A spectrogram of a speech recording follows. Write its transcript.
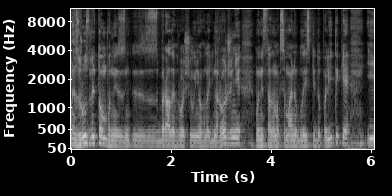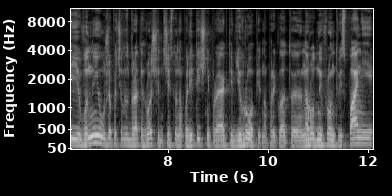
З Рузвельтом вони збирали гроші у нього на день народження, вони стали максимально близькі до політики, і вони вже почали збирати гроші чисто на політичні проекти в Європі, наприклад, е, Народний фронт в Іспанії е,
